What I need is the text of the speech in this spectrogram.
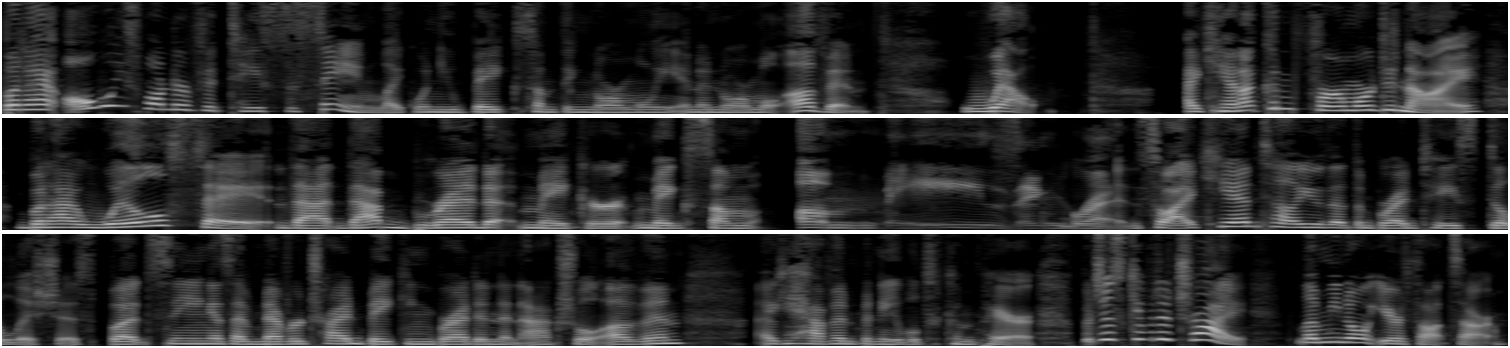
but I always wonder if it tastes the same, like when you bake something normally in a normal oven. Well, I cannot confirm or deny, but I will say that that bread maker makes some amazing bread. So I can't tell you that the bread tastes delicious, but seeing as I've never tried baking bread in an actual oven, I haven't been able to compare. But just give it a try. Let me know what your thoughts are.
